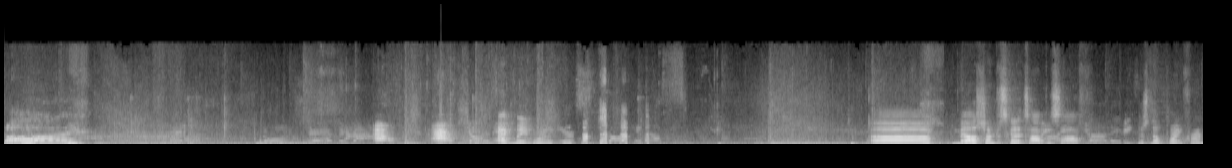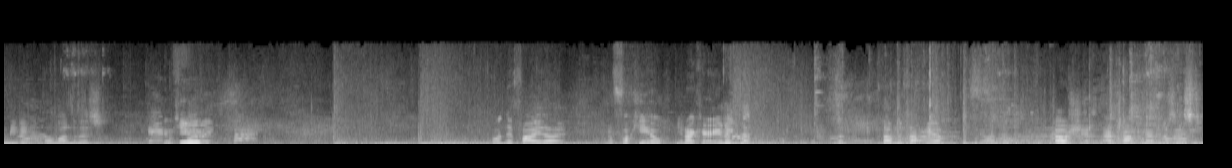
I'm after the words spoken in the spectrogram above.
Bye. Ow! Hagman! You're stalking us. Uh, Melch, I'm just gonna top this off. There's no point for me to hold on to this. Thank you. What if I die? No, fuck you. You're not carrying me. Tommy's up here. You want it? oh shit, I'm talking that resist.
